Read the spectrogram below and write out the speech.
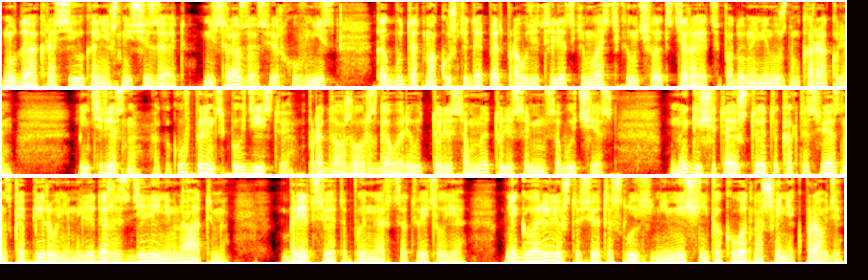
Ну да, красиво, конечно, исчезают. Не сразу, а сверху вниз. Как будто от макушки до пят проводится летским ластиком, и человек стирается, подобно ненужным каракулям. Интересно, а каков принцип их действия? Продолжал разговаривать то ли со мной, то ли с самим собой Чес. Многие считают, что это как-то связано с копированием или даже с делением на атомы. «Бред все это по инерции», — ответил я. «Мне говорили, что все это слухи, не имеющие никакого отношения к правде».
